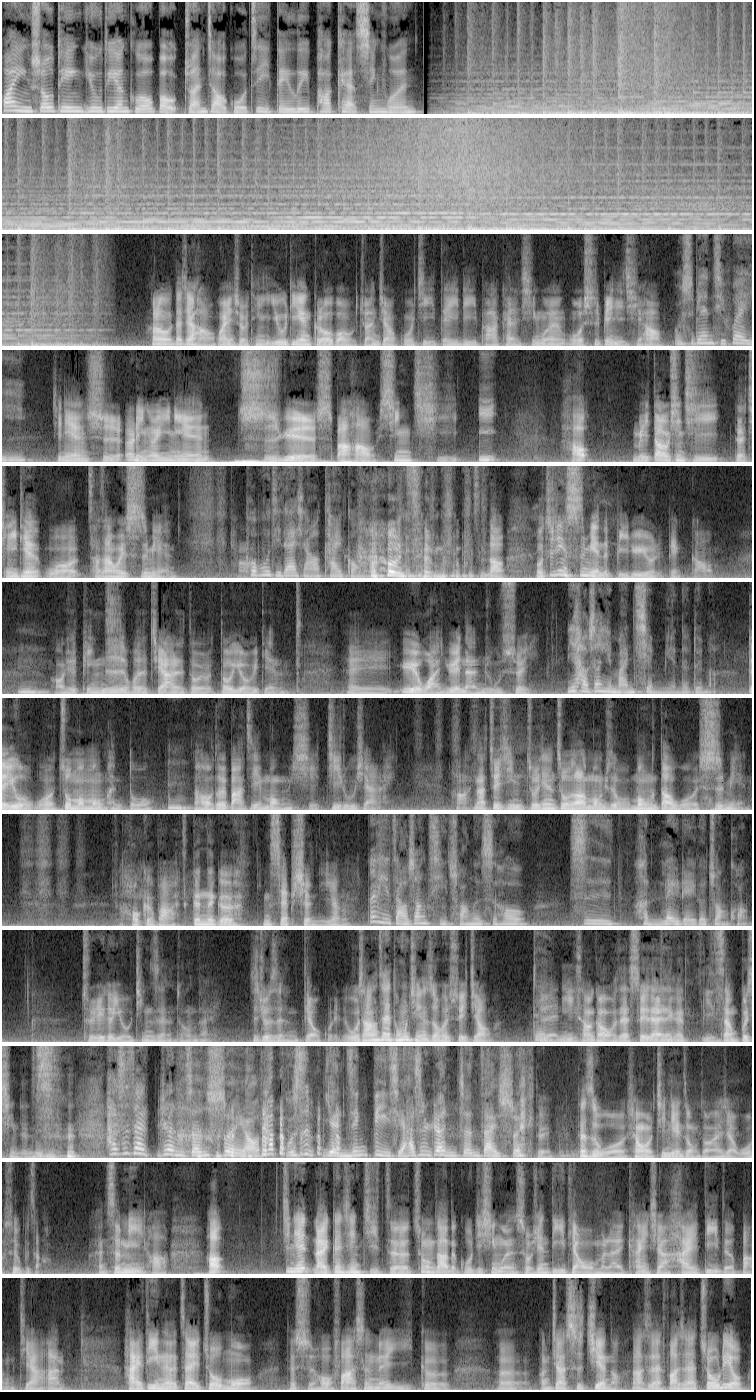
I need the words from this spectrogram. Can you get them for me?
欢迎收听 UDN Global 转角国际 Daily Podcast 新闻。Hello，大家好，欢迎收听 UDN Global 转角国际 Daily Podcast 新闻。我是编辑七号，我是编辑惠仪。今天是二零二一年十月十八号，星期一。好。每到星期一的前一天，我常常会失眠，迫不及待想要开工。怎么不知道？我最近失眠的比率有点变高。嗯，好，就是平日或者假日都有都有一点，诶、欸，越晚越难入睡。你好像也蛮浅眠的，对吗？对，因为我我做梦梦很多，嗯，然后我都会把自己的梦写记录下来。好，那最近昨天做到的梦就是我梦到我失眠，好可怕，跟那个 Inception 一样。那你早上起床的时候？是很累的一个状况，处于一个有精神的状态，这就是很吊诡的。我常常在通勤的时候会睡觉嘛，对，对你常常看我在睡在那个椅子上不省人事。他是在认真睡哦，他不是眼睛闭起来，他是认真在睡。对，但是我像我今天这种状态下，我睡不着，很神秘哈。好，今天来更新几则重大的国际新闻。首先第一条，我们来看一下海地的绑架案。海地呢，在周末的时候发生了一个。呃，绑架事件哦，那是在发生在周六。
